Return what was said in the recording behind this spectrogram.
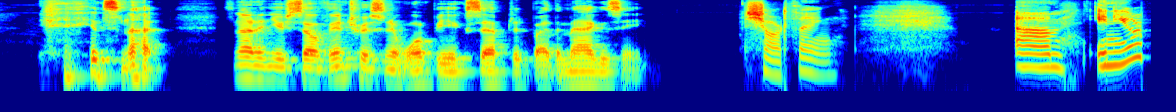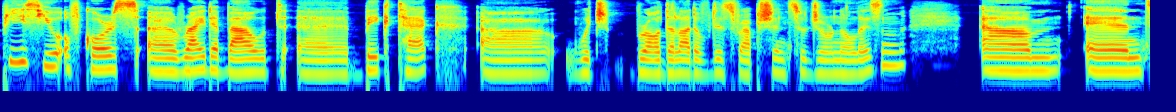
it's not, it's not in your self interest and it won't be accepted by the magazine. Sure thing. Um, in your piece, you of course uh, write about uh, big tech, uh, which brought a lot of disruption to journalism. Um, and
